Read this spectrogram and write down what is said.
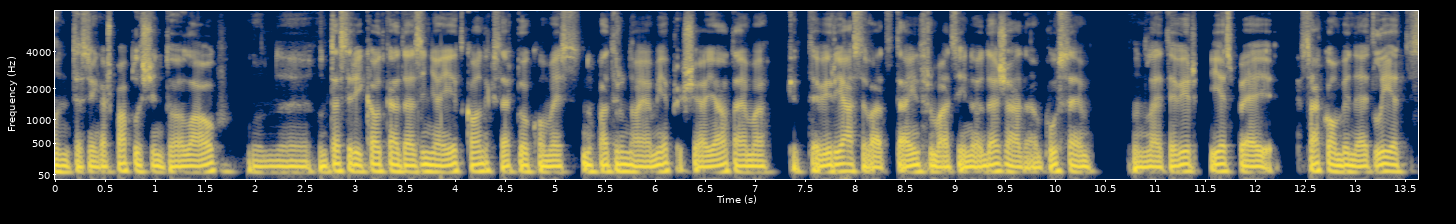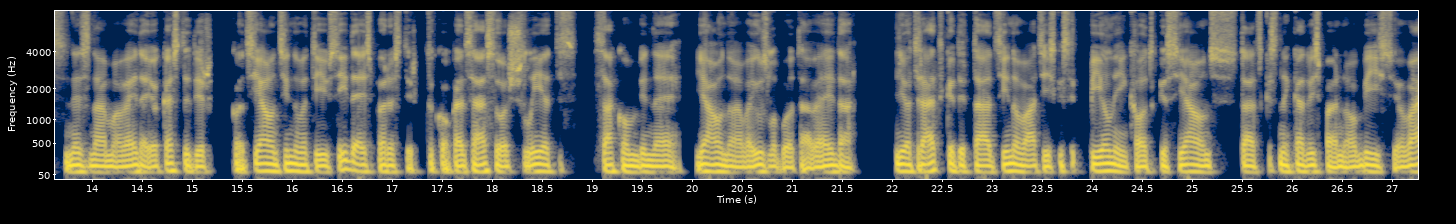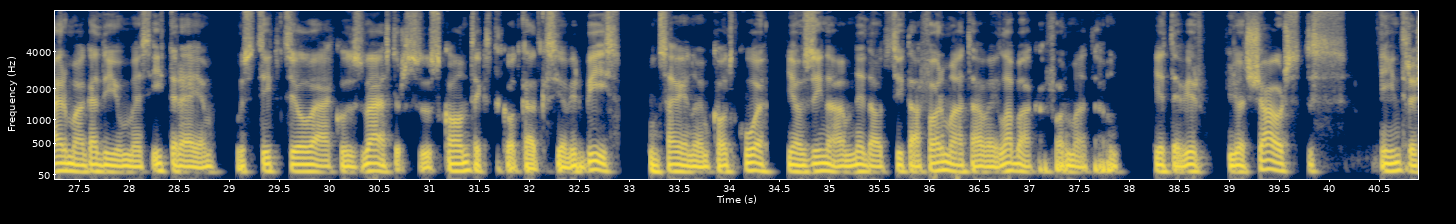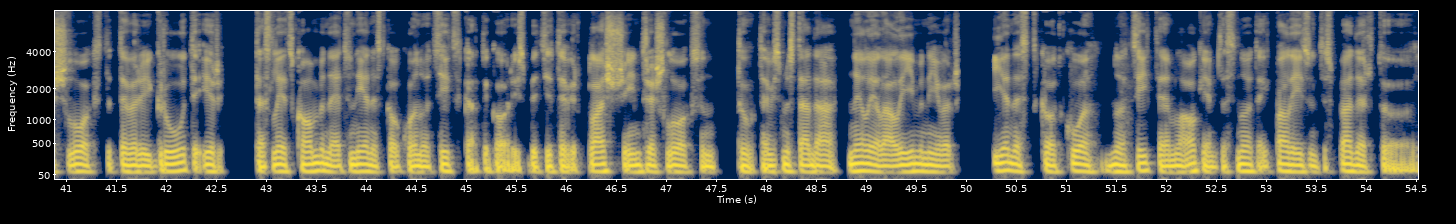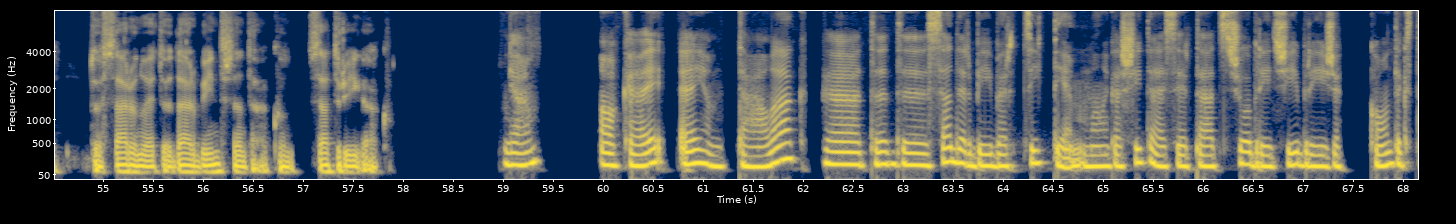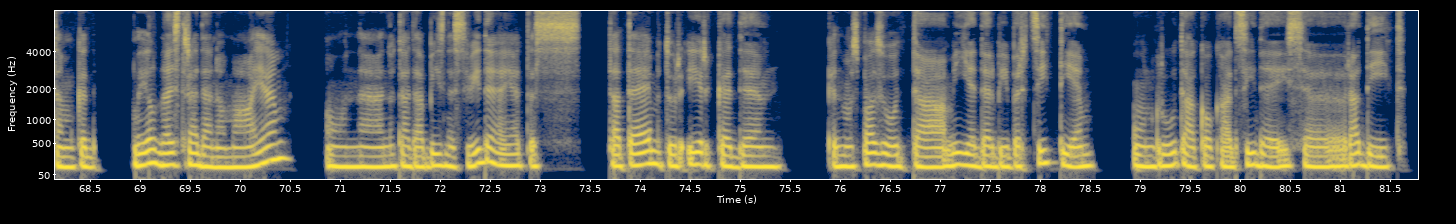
Un tas vienkārši paplašina to lauku. Un, eh, un tas arī kaut kādā ziņā iet kontekstā ar to, ko mēs nu, pat runājām iepriekšējā jautājumā, ka tev ir jāsavāc tā informācija no dažādām pusēm, un lai tev ir iespēja sakombinēt lietas nezināmā veidā, jo kas tad ir kaut kāds jauns, innovatīvs idejas, parasti ir kaut kādas esošas lietas, sakombinē jaunā vai uzlabotā veidā ļoti reti, kad ir tādas inovācijas, kas ir pilnīgi kaut kas jauns, tāds, kas nekad vispār nav bijis. Jo vairumā gadījumā mēs iterējam uz citu cilvēku, uz vēstures, uz kontekstu, kaut kādu, kas jau ir bijis, un savienojam kaut ko jau zinām, nedaudz citā formātā vai labākā formātā. Un, ja tev ir ļoti šaurs tas interešu lokus, tad tev arī grūti ir tās lietas kombinēt un ienest kaut ko no citas kategorijas. Bet, ja tev ir plašs interešu lokus un tu vismaz tādā nelielā līmenī vari ienest kaut ko no citiem laukiem, tas noteikti palīdz un tas padara to, to sarunu vai to darbu interesantāku un saturīgāku. Jā, ok, ejam tālāk. Tad eh, sadarbība ar citiem. Man liekas, šitais ir tāds šobrīd, šī brīža kontekstam, kad liela daļa strādā no mājām. Un eh, nu, tādā biznesa vidē, ja tas, tā tēma tur ir, kad, eh, kad mums pazūd tā miedarbība ar citiem, un grūtāk kaut kādas idejas uh, radīt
